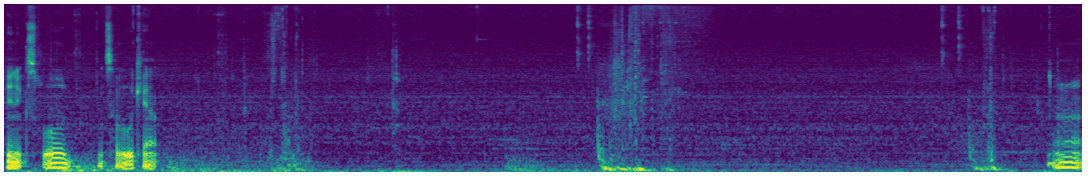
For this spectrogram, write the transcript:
Canyon's been explored. Let's have a look out. Alright.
